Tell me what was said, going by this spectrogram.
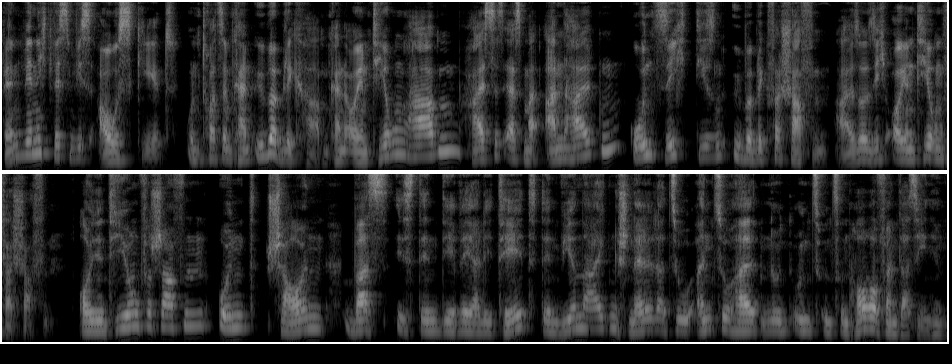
Wenn wir nicht wissen, wie es ausgeht und trotzdem keinen Überblick haben, keine Orientierung haben, heißt es erstmal anhalten und sich diesen Überblick verschaffen. Also sich Orientierung verschaffen. Orientierung verschaffen und schauen, was ist denn die Realität, denn wir neigen schnell dazu anzuhalten und uns unseren Horrorfantasien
